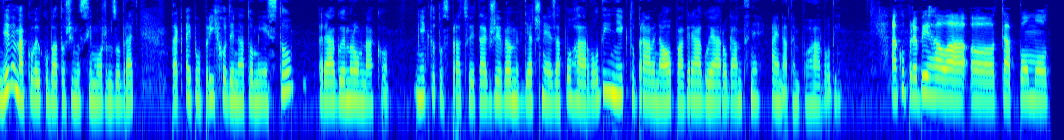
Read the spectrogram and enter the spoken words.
neviem, akú veľkú batožinu si môžem zobrať. Tak aj po príchode na to miesto reagujem rovnako. Niekto to spracuje tak, že je veľmi vďačný aj za pohár vody, niekto práve naopak reaguje arogantne aj na ten pohár vody. Ako prebiehala uh, tá pomoc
